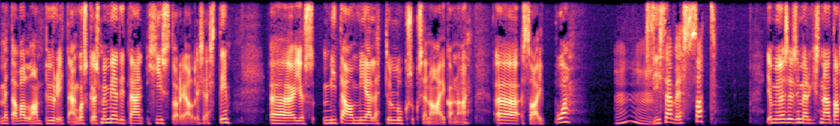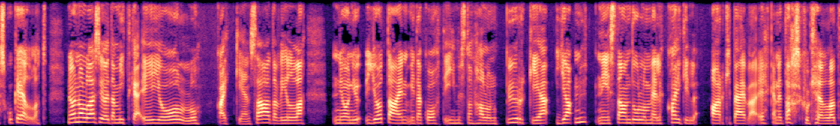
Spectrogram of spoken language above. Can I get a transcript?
me tavallaan pyritään. Koska jos me mietitään historiallisesti, jos mitä on mielletty luksuksen aikanaan, saippua, mm. sisävessat ja myös esimerkiksi nämä taskukellot. Ne on ollut asioita, mitkä ei ole ollut kaikkien saatavilla. Ne on jotain, mitä kohti ihmiset on halunnut pyrkiä ja nyt niistä on tullut meille kaikille arkipäivää, ehkä ne taskukellot.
